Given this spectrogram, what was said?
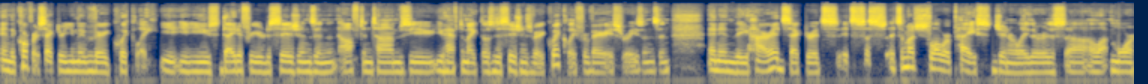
In the corporate sector, you move very quickly. You, you use data for your decisions, and oftentimes you you have to make those decisions very quickly for various reasons. And and in the higher ed sector, it's it's a, it's a much slower pace. Generally, there is uh, a lot more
